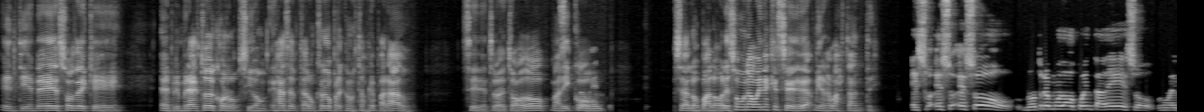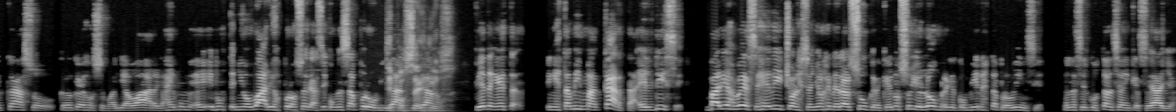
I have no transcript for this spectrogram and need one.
entiende eso de que el primer acto de corrupción es aceptar un cargo para que no estás preparado. Sí, dentro de todo, marico. O sea, los valores son una vaina que se debe mirar bastante. Eso, eso, eso, nosotros hemos dado cuenta de eso con el caso, creo que de José María Vargas. Hemos, eh, hemos tenido varios próceres así con esa probidad. Digamos. Fíjate, en esta, en esta misma carta, él dice, varias veces he dicho al señor general Sucre que no soy el hombre que conviene a esta provincia, en las circunstancias en que se halla,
